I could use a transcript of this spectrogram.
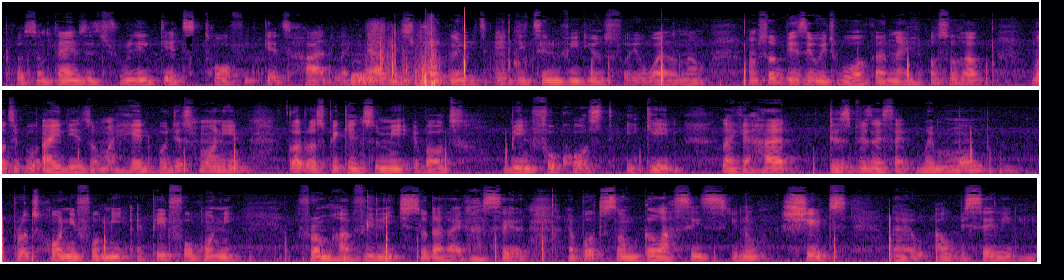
because sometimes it really gets tough. It gets hard. Like i've been struggling with editing videos for a while now. I'm so busy with work and i also have multiple ideas on my head. But this morning god was speaking to me about being focused again. Like i had this business that my mom brought honey for me. I paid for honey from her village so that i can sell i bought some glasses you know shades that I, i'll be selling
